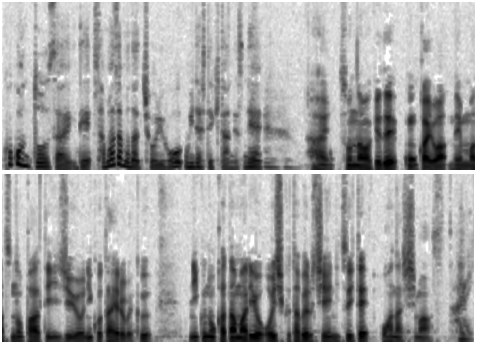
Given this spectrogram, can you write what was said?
古今東西で様々な調理法を生み出してきたんですね。はい。そんなわけで、今回は年末のパーティー需要に応えるべく、肉の塊を美味しく食べる知恵についてお話しします。はい。はい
